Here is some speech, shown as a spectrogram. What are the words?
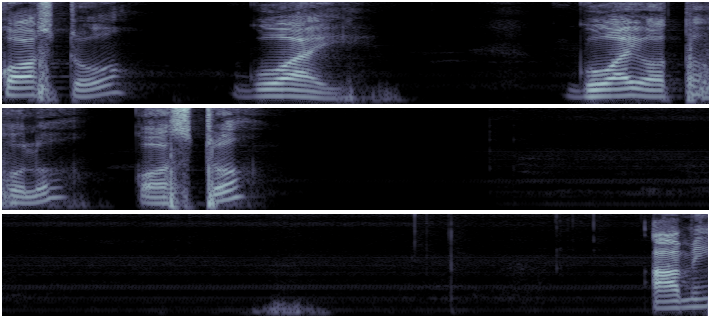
কষ্ট গোয়াই। গোয়াই অর্থ হল কষ্ট। আমি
